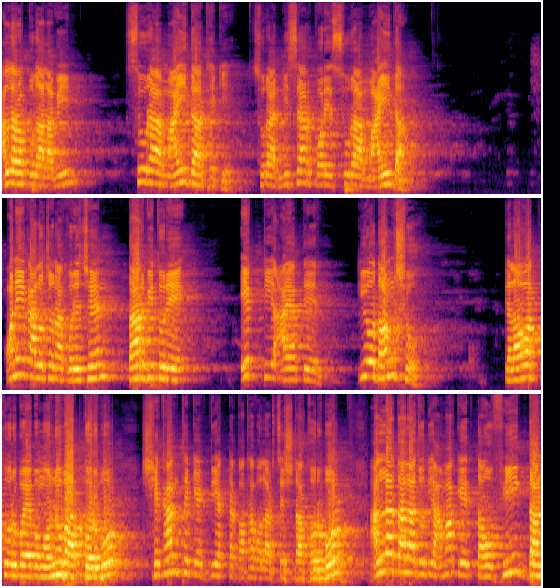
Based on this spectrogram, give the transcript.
আল্লাহ রব্বুল আলমিন সুরা মাইদা থেকে, সুরা নিসার পরে সুরা মাইদা অনেক আলোচনা করেছেন। তার ভিতরে একটি আয়াতের কিয়দংশ তেলাওয়াত করব এবং অনুবাদ করব। সেখান থেকে দু একটা কথা বলার চেষ্টা করব আল্লাহ তালা যদি আমাকে তৌফিক দান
